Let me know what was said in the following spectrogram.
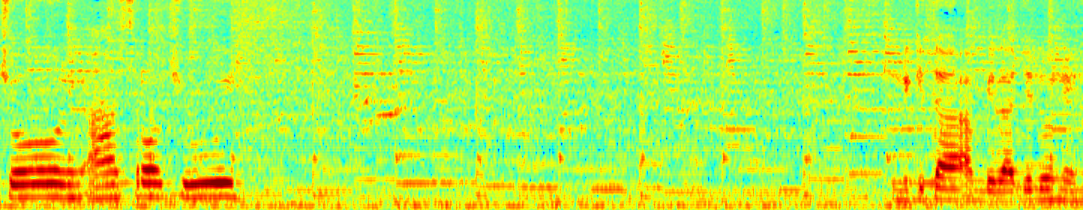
co link astro cuy kita ambil aja dulu nih.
